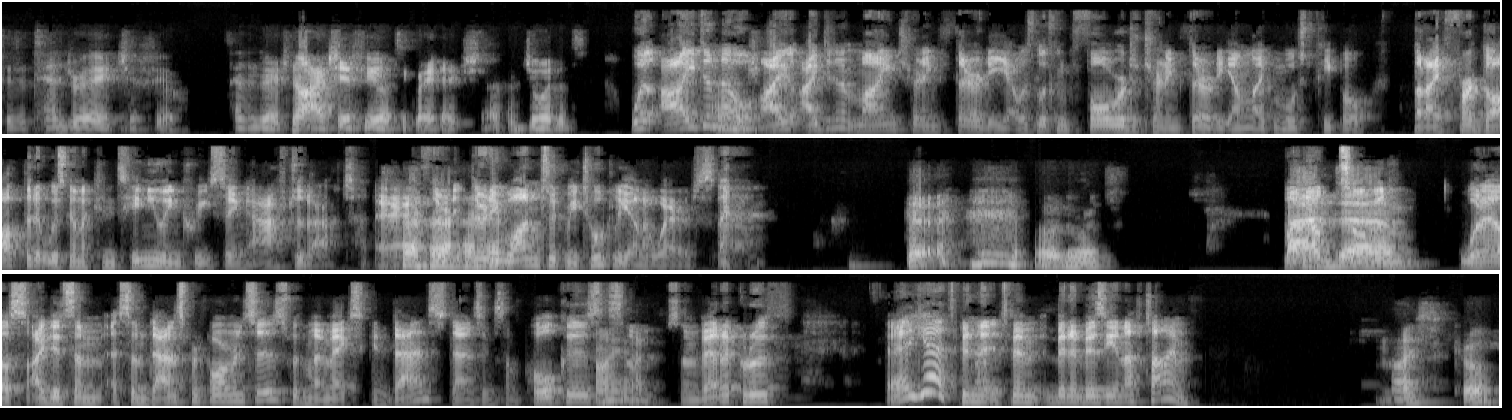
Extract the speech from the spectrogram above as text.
It's a tender age, I feel. Tender age. No, actually, I feel it's a great age. I've enjoyed it. Well, I don't know. Um, I, I didn't mind turning 30. I was looking forward to turning 30, unlike most people. But I forgot that it was going to continue increasing after that. Uh, 30, 31 took me totally unawares. oh, Lord. But and, no, so um, what else? I did some some dance performances with my Mexican dance, dancing some polkas and oh, yeah. some some Veracruz. Uh, yeah, it's been it's been been a busy enough time. Nice, cool.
